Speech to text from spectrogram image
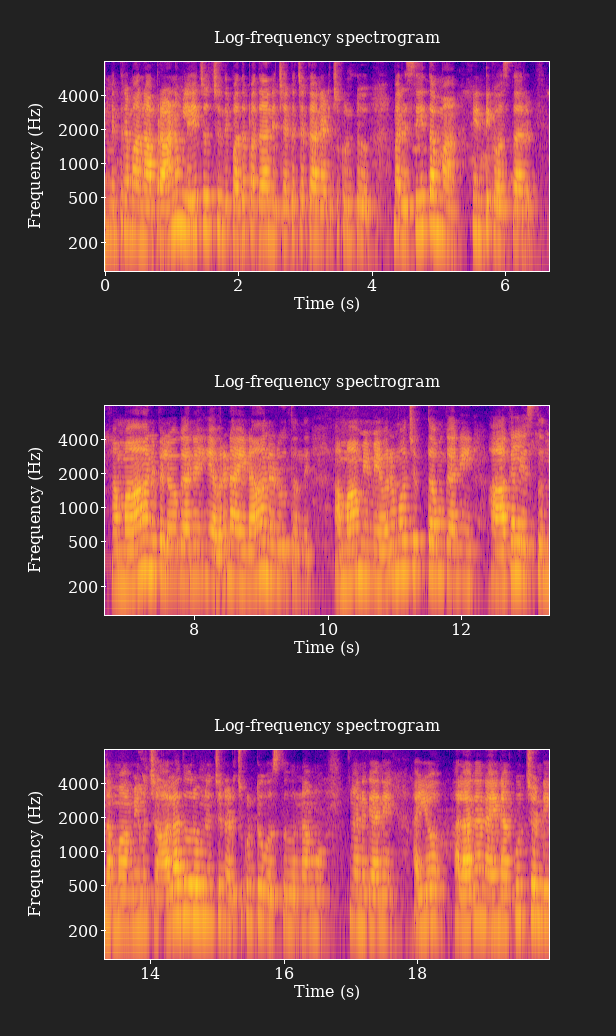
మిత్రమా నా ప్రాణం లేచొచ్చింది పద పద చకచక నడుచుకుంటూ మరి సీతమ్మ ఇంటికి వస్తారు. అమ్మా అని పిలవగానే ఎవరు నాయనా అని అడుగుతుంది. అమ్మా మేము ఎవరమో చెప్తాము కానీ ఆకలేస్తుందమ్మా. మేము చాలా దూరం నుంచి నడుచుకుంటూ వస్తూ ఉన్నాము అనగానే అయ్యో అలాగా నాయన కూర్చోండి.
